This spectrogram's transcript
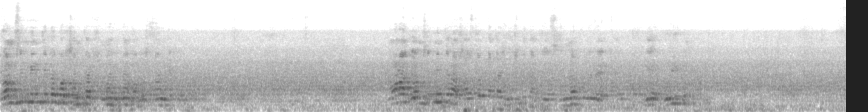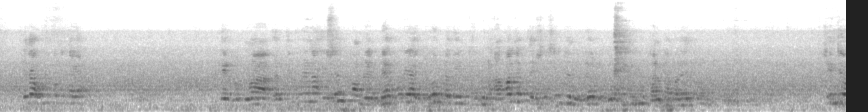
জমসিন বিনতির ওপর সন্তান সমাজটা অবস্থান আমরা জমসিন বিনতির শাস্ত্রের কথা হিসেবে তাকে সিঙ্গাপুরের যে গুলি এটা ما تذكرنا اسم قبل بيقول يوم الذي تكون أقل تشيسين جنرال وكل غنطة بلد سيجو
